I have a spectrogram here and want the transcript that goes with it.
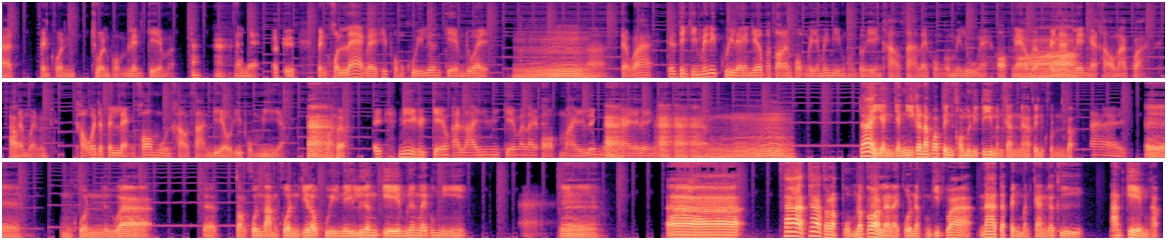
เป็นคนชวนผมเล่นเกมอะอ่าอ่านั่นแหละ ก็คือเป็นคนแรกเลยที่ผมคุยเรื่องเกมด้วย อืมอ่าแต่ว่าก็จริง ๆ ไม่ได้คุยอะไรกันเยอะเพราะตอนนั้นผมก็ยังไม่มีของตัวเองข่าวสารอะไรผมก็ไม่รู้ไงออกแนวแบบไปนั่งเล่นกับเขามากกว่าครับแต่เหมือนเขาก็จะเป็นแหล่งข้อมูลข่าวสารเดียวที่ผมมีอะอ่าว่าแบบเอ้ยนี่คือเกมอะไรมีเกมอะไรออกใหม่เล่นยังไงอะไรเงี้อ่ายอ่าอ่าอือืมใช่อย่างอย่างนี้ก็นับว่าเป็น community เหมือนกันนะ เป็นคนแบบใช่เออกลุ่มคนหรือว่าเอ่อ สองคนสามคนที่เราคุยในเรื่องเกมเรื่องอะไรพวกนี้อ่าเอออ่าถ้าถ้าสำหรับผมแล้วก็หลาย ๆ คนนะผมคิดว่าน่าจะเป็นเหมือนกันก็คือร้านเกมครับ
